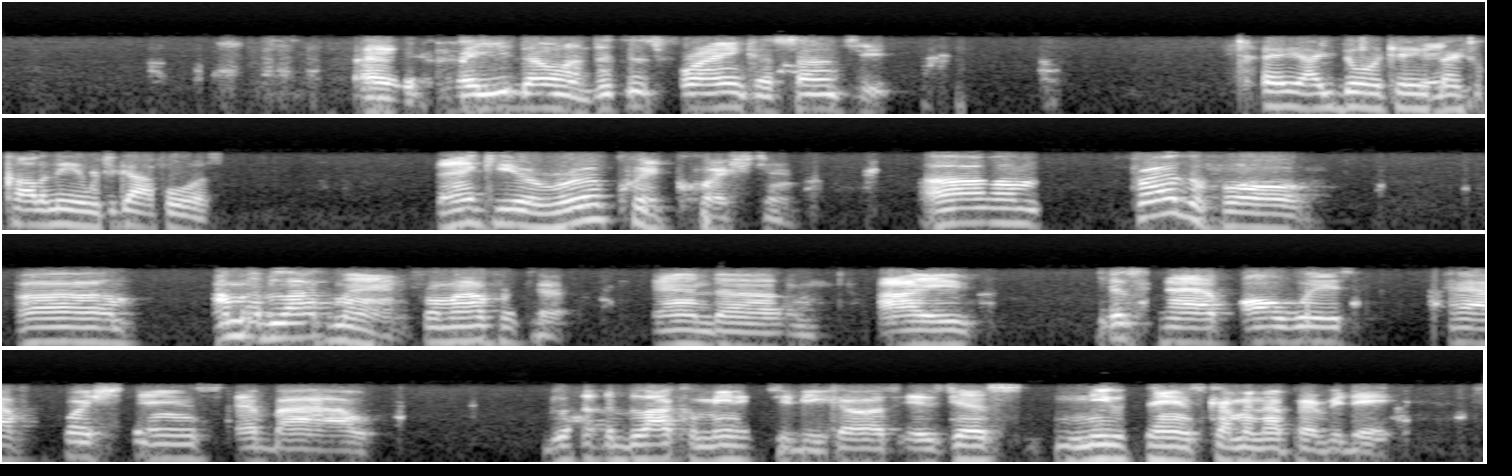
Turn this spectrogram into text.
Hey, how you doing? This is Frank Asante. Hey, how you doing, King? Thanks for calling in. What you got for us? Thank you. A real quick question. Um, first of all, um, I'm a black man from Africa, and um, I just have always have questions about the black community because it's just new things coming up every day.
